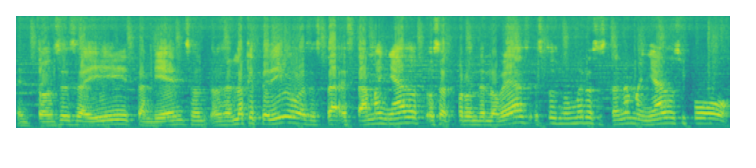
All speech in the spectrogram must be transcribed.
Entonces ahí también son, o sea, es lo que te digo, está, está amañado, o sea, por donde lo veas, estos números están amañados, hijo.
